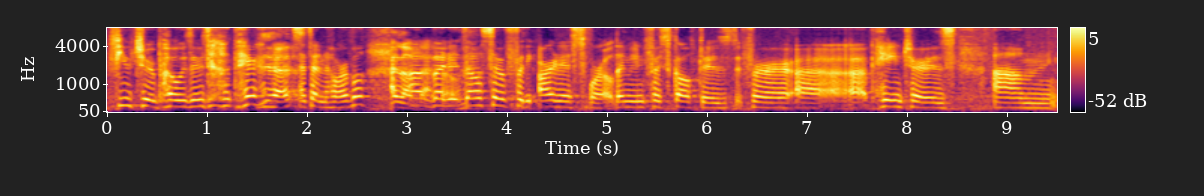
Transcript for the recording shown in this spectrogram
future posers out there. Yes. That sounded horrible. I love uh, that. But though. it's also for the artist world. I mean, for sculptors, for uh, uh, painters, um,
